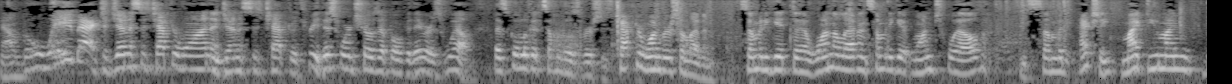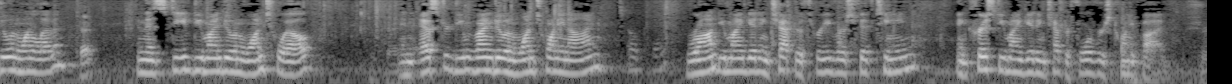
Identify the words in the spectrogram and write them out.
Now go way back to Genesis chapter 1 and Genesis chapter 3. This word shows up over there as well. Let's go look at some of those verses. Chapter 1, verse 11. Somebody get uh, 111, somebody get 112, and somebody. Actually, Mike, do you mind doing 111? Okay. And then Steve, do you mind doing 112? Okay. And Esther, do you mind doing 129? Okay. Ron, do you mind getting chapter 3, verse 15? And Chris, do you mind getting chapter 4, verse 25? Sure.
